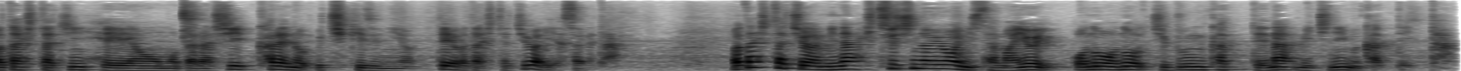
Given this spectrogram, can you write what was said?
私たちに平安をもたらし彼の打ち傷によって私たちは癒された。私たちは皆羊のようにさまよいおのおの自分勝手な道に向かっていった。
